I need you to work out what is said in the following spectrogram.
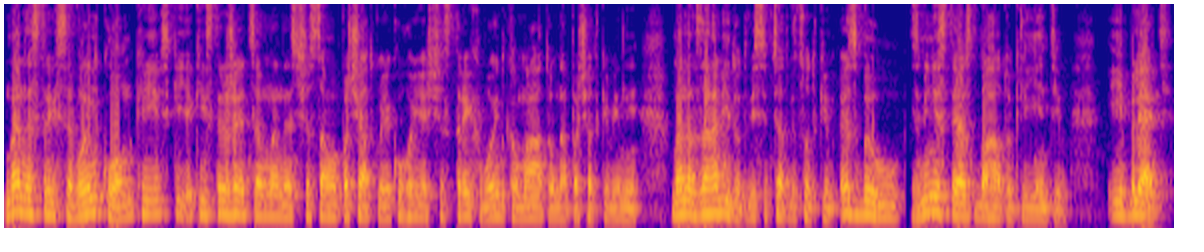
У мене стригся воєнком київський, який стрижеться в мене ще з самого початку, якого я ще стриг воєнкомату на початку війни. У мене взагалі тут 80% СБУ, з міністерств багато клієнтів. І, блядь,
